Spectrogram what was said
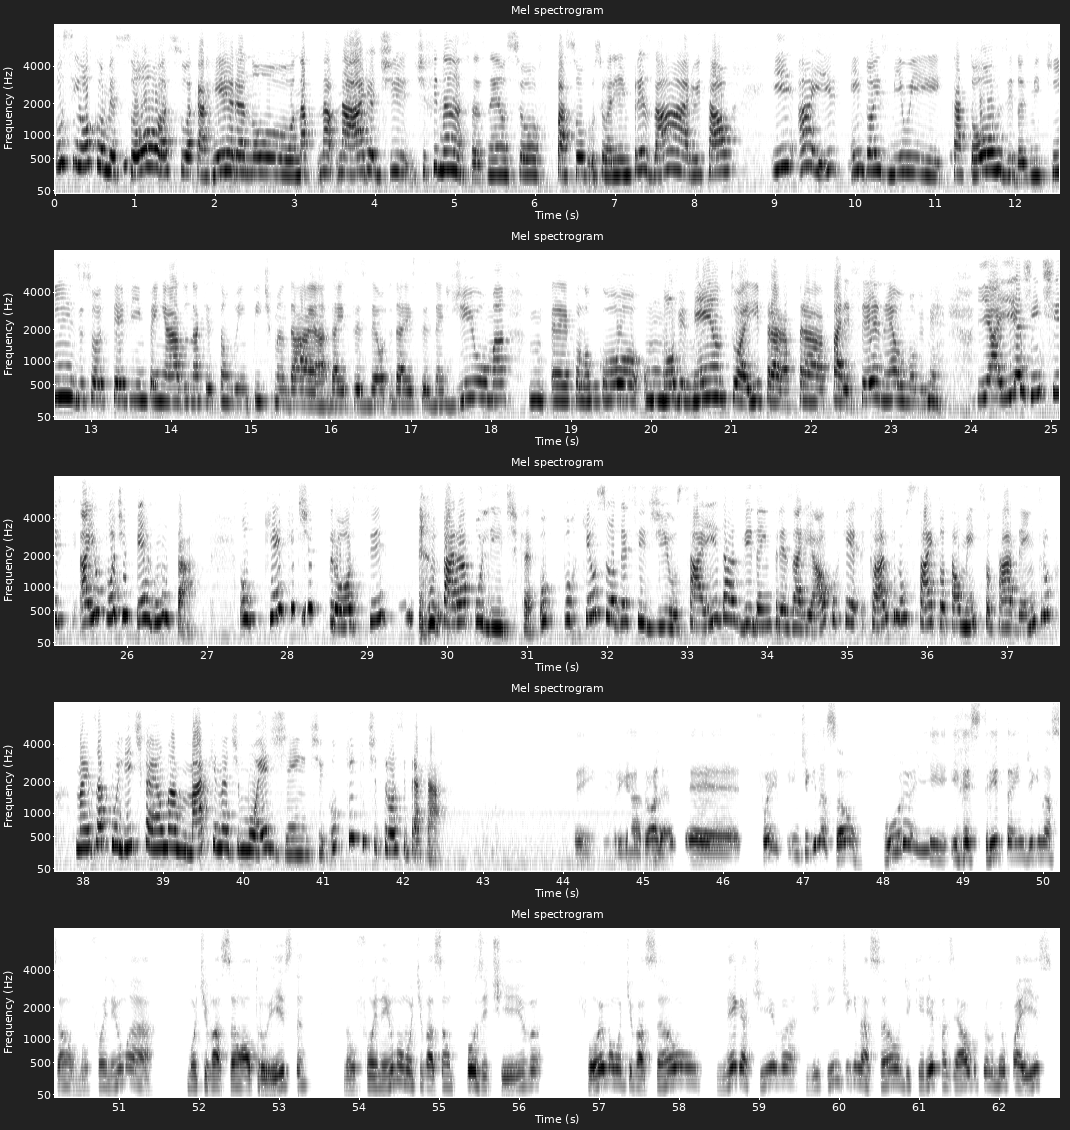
o senhor começou a sua carreira no, na, na, na, área de, de finanças, né? O senhor passou, o senhor é empresário e tal. E aí, em 2014, 2015, o senhor teve empenhado na questão do impeachment da, da ex-presidente Dilma, hum, é, colocou um movimento aí para aparecer, né? O movimento. E aí a gente. Aí eu vou te perguntar. O que que te trouxe para a política? O, por que o senhor decidiu sair da vida empresarial? Porque, claro que não sai totalmente, só está dentro, mas a política é uma máquina de moer gente. O que que te trouxe para cá? Bem, obrigado. Olha, é, foi indignação, pura e, e restrita indignação. Não foi nenhuma motivação altruísta, não foi nenhuma motivação positiva foi uma motivação negativa de indignação, de querer fazer algo pelo meu país,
